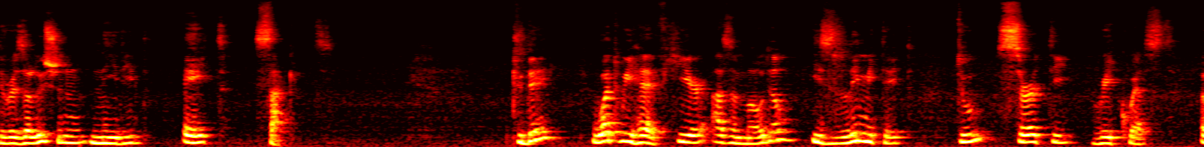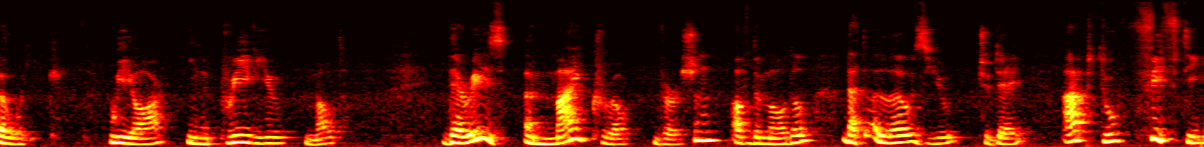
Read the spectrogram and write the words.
the resolution needed 8 seconds. Today, what we have here as a model is limited to 30 requests a week. We are in a preview mode. There is a micro version of the model that allows you today up to 50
